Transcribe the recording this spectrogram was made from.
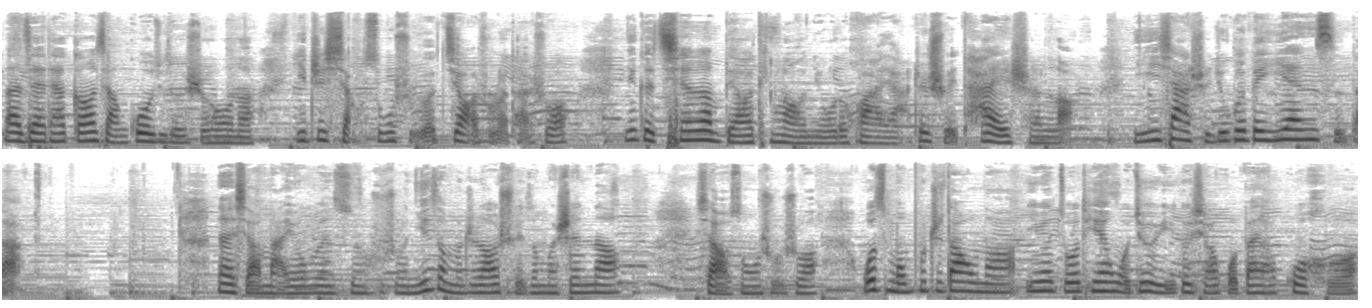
那在他刚想过去的时候呢，一只小松鼠又叫住了他，说：“你可千万不要听老牛的话呀，这水太深了，你一下水就会被淹死的。”那小马又问松鼠说：“你怎么知道水这么深呢？”小松鼠说：“我怎么不知道呢？因为昨天我就有一个小伙伴要过河，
